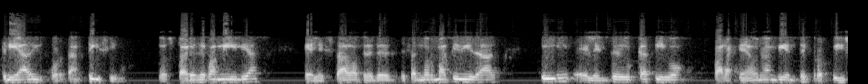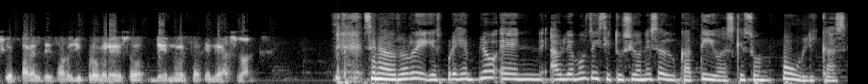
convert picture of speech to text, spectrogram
triada importantísima. Los padres de familia, el Estado a través de esa normatividad y el ente educativo para crear un ambiente propicio para el desarrollo y progreso de nuestras generaciones. Senador Rodríguez, por ejemplo, en, hablemos de instituciones educativas que son públicas.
